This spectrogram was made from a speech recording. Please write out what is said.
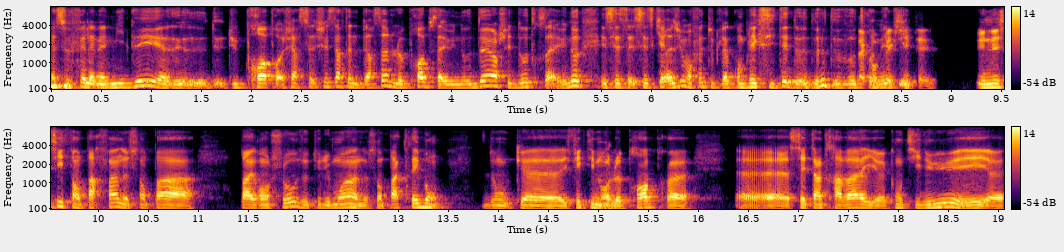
euh, se fait la même idée du, propre? Chez, certaines personnes, le propre, ça a une odeur, chez d'autres, ça a une autre. Et c'est ce qui résume en fait toute la complexité de, de, votre la complexité. Une lessive en parfum ne sent pas, pas grand-chose, ou tout du moins ne sent pas très bon. Donc, effectivement, le propre euh, c'est un travail euh, continu euh,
